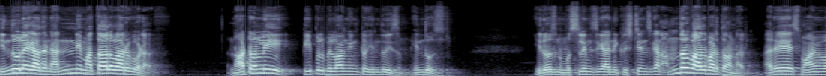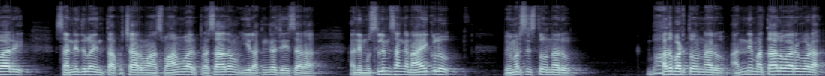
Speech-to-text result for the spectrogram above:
హిందువులే కాదండి అన్ని మతాల వారు కూడా. Not only people belonging to Hinduism Hindus ఈరోజున ముస్లిమ్స్ కానీ క్రిస్టియన్స్ కానీ అందరూ బాధపడుతూ ఉన్నారు. అరే స్వామివారి సన్నిధిలో ఇంత అపచారం ఆ స్వామివారి ప్రసాదం ఈ రకంగా చేశారా అని ముస్లిం సంఘ నాయకులు విమర్శిస్తూ ఉన్నారు బాధపడుతూ ఉన్నారు. అన్ని మతాల వారు కూడా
